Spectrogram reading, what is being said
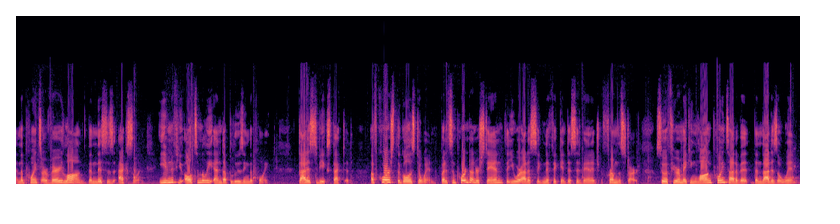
and the points are very long, then this is excellent, even if you ultimately end up losing the point. That is to be expected. Of course, the goal is to win, but it's important to understand that you are at a significant disadvantage from the start. So if you are making long points out of it, then that is a win,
